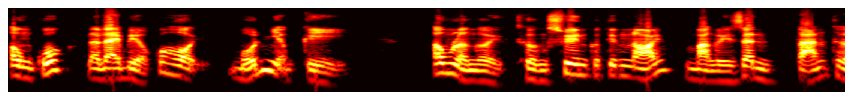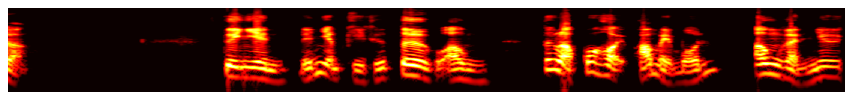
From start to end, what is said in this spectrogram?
Ông Quốc là đại biểu quốc hội 4 nhiệm kỳ. Ông là người thường xuyên có tiếng nói mà người dân tán thưởng. Tuy nhiên đến nhiệm kỳ thứ tư của ông, tức là quốc hội khóa 14, ông gần như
